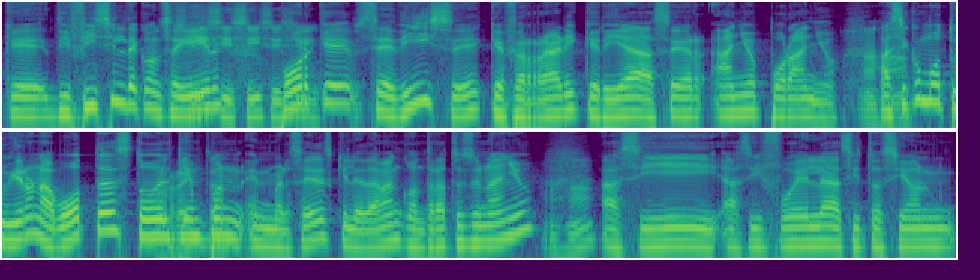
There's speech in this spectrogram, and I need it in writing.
que difícil de conseguir Sí, sí, sí, porque se dice que Ferrari quería hacer año por año. Ajá. Así como tuvieron a Botas todo Correcto. el tiempo en, en Mercedes que le daban contratos de un año, Ajá. así, así fue la situación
